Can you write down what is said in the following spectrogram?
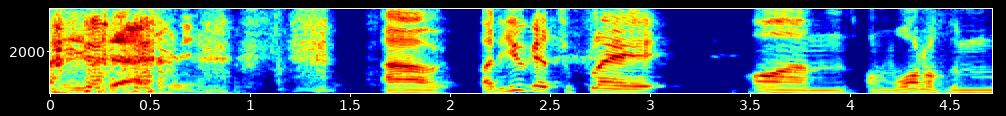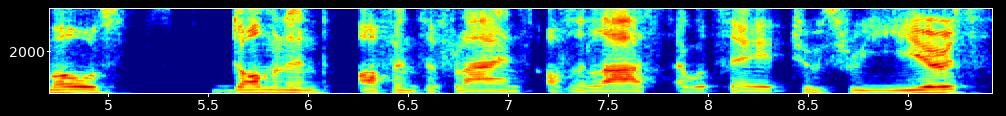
Exactly. uh, but you get to play on on one of the most dominant offensive lines of the last, I would say, two three years,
